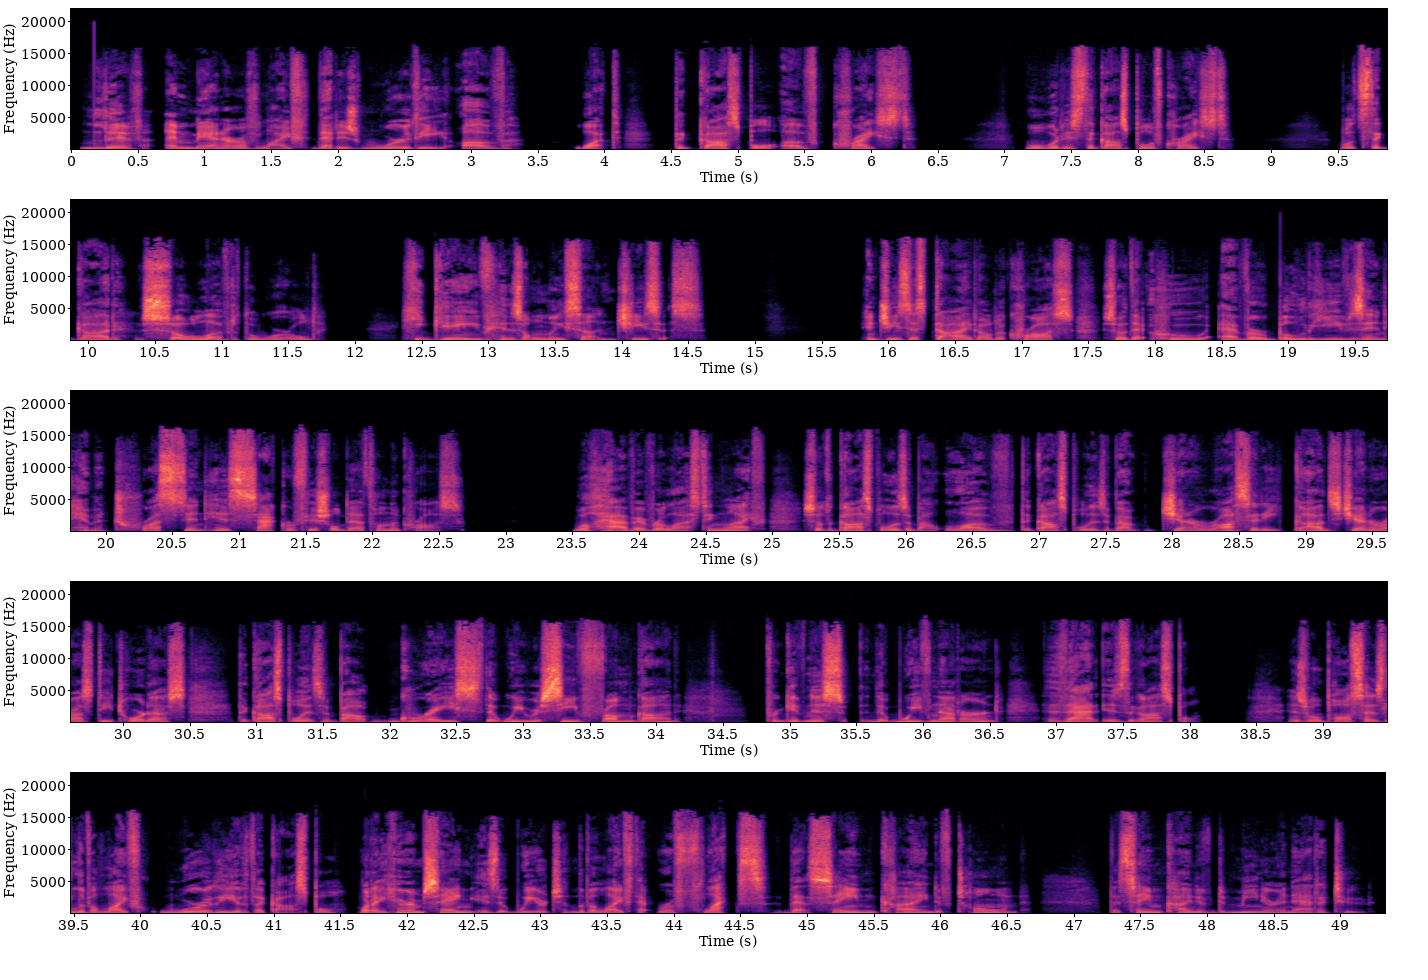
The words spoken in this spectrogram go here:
live a manner of life that is worthy of what? The gospel of Christ. Well, what is the gospel of Christ? Well, it's that God so loved the world, he gave his only son, Jesus. And Jesus died on a cross so that whoever believes in him and trusts in his sacrificial death on the cross will have everlasting life. So the gospel is about love. The gospel is about generosity, God's generosity toward us. The gospel is about grace that we receive from God, forgiveness that we've not earned. That is the gospel. And so when Paul says live a life worthy of the gospel, what I hear him saying is that we are to live a life that reflects that same kind of tone, that same kind of demeanor and attitude.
